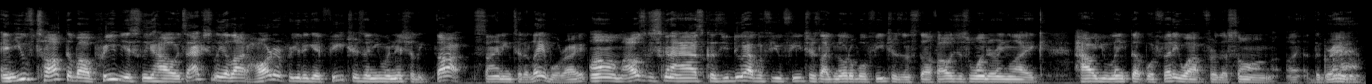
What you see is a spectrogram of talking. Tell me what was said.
And you've talked about previously how it's actually a lot harder for you to get features than you initially thought signing to the label, right? Um, I was just gonna ask because you do have a few features, like notable features and stuff. I was just wondering, like, how you linked up with Fetty Wap for the song, uh, "The Gram."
